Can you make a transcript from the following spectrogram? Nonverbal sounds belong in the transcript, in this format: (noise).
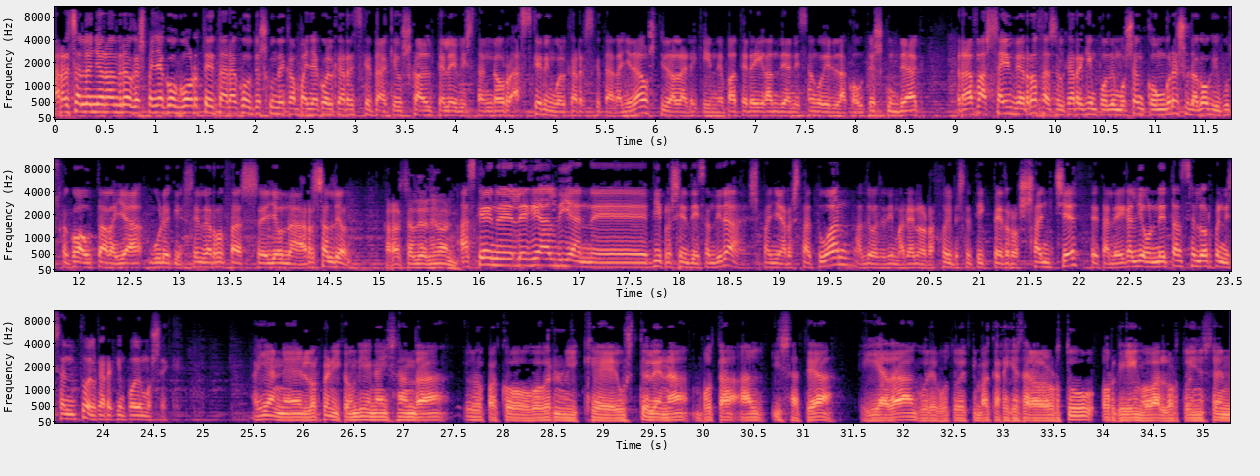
Arratsalde hon Andreok Espainiako gorteetarako hauteskunde kanpainako elkarrizketak Euskal Telebistan gaur azkenengo elkarrizketa gainera ostiralarekin batera igandean izango direlako hauteskundeak Rafa Sain de Rozas elkarrekin Podemosen kongresurako Gipuzkoako hautagaia gurekin. Sain de Rozas eh, jauna Arratsalde hon. Arratsalde hon Iban. Azken eh, legealdian eh, bi presidente izan dira Espainiar estatuan, alde batetik Mariano Rajoy, bestetik Pedro Sánchez eta legealdi honetan zen lorpen izan ditu elkarrekin Podemosek. Agian, eh, lorpenik handiena izan da Europako gobernuik eh, ustelena bota al izatea. Egia da, gure botoekin bakarrik ez dara lortu, hor gehiengo bat lortu egin zen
